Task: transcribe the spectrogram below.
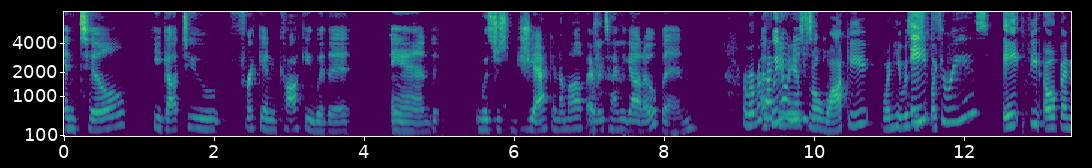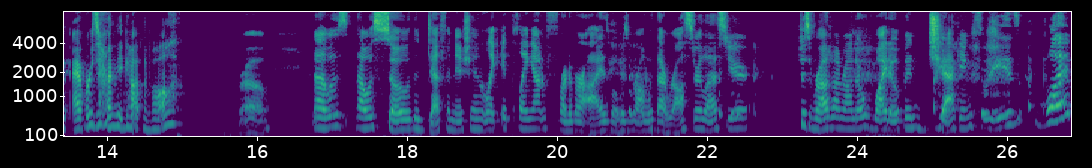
until he got too frickin' cocky with it and was just jacking them up every time he got open. Remember Like, that we game don't need against Milwaukee when he was Eight just like threes? eight feet open every time he got the ball? Bro. That was that was so the definition, like it playing out in front of our eyes what was wrong with that roster last year. Just Rajon Rondo wide open, jacking threes. What?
